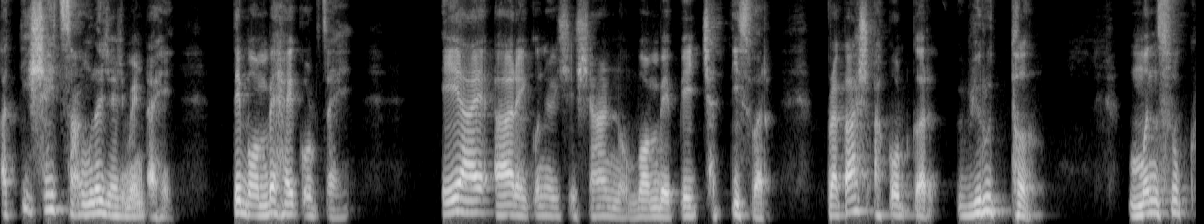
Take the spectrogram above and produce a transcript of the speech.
अतिशय चांगलं जजमेंट आहे. ते बॉम्बे हायकोर्टचं आहे. ए आय आर एकोणीसशे शहाण्णव बॉम्बे पेज छत्तीसवर प्रकाश अकोटकर विरुद्ध मनसुख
